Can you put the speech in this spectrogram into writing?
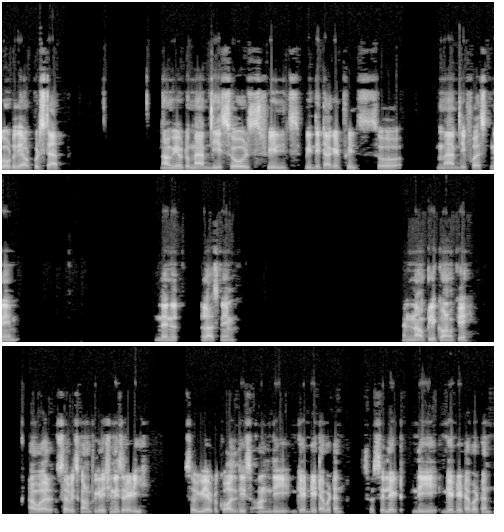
Go to the outputs tab. Now we have to map the source fields with the target fields. So map the first name, then last name. And now click on OK. Our service configuration is ready. So we have to call this on the get data button. So select the get data button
